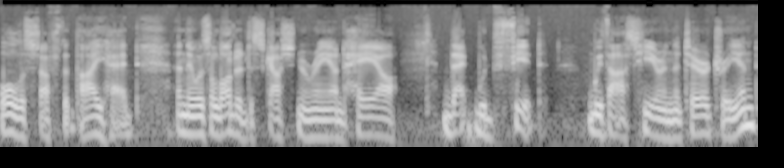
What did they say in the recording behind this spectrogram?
all the stuff that they had, and there was a lot of discussion around how that would fit with us here in the territory, and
